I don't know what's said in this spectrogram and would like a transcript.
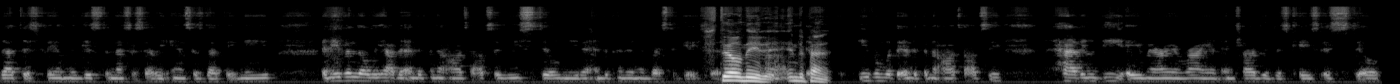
that this family gets the necessary answers that they need. And even though we have the independent autopsy, we still need an independent investigation Still need it. Um, Independent. even with the independent autopsy, having DA Marian Ryan in charge of this case is still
